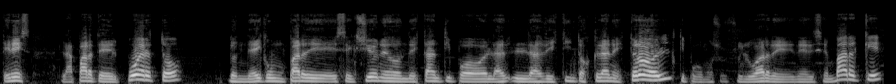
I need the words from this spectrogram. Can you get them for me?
Tenés la parte del puerto, donde hay como un par de secciones donde están tipo los distintos clanes troll, tipo como su, lugar de, de desembarque.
